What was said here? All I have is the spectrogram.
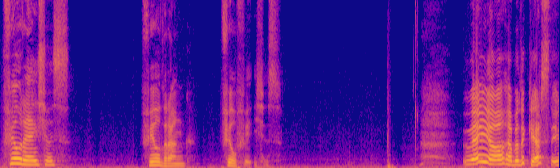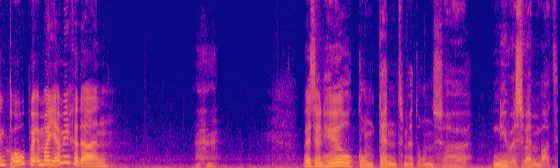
Veel reisjes, veel drank, veel feestjes. Wij uh, hebben de kerstinkopen in Miami gedaan. Wij zijn heel content met ons uh, nieuwe zwembad.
